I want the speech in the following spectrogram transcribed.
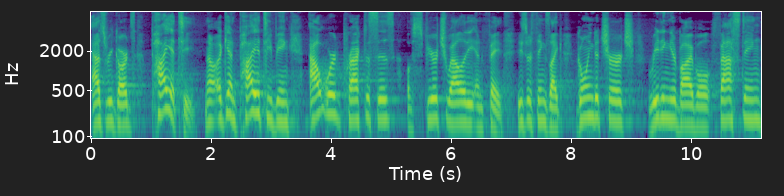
as regards piety. Now, again, piety being outward practices of spirituality and faith. These are things like going to church, reading your Bible, fasting,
